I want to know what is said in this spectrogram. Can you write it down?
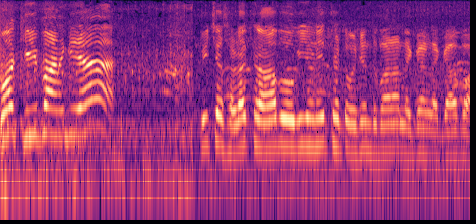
ਉਹ ਕੀ ਬਣ ਗਿਆ? ਪਿੱਛੇ ਸੜਕ ਖਰਾਬ ਹੋ ਗਈ, ਹੁਣ ਇੱਥੇ ਟੋਸ਼ਨ ਦੁਬਾਰਾ ਲੱਗਣ ਲੱਗਾ ਭਾ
